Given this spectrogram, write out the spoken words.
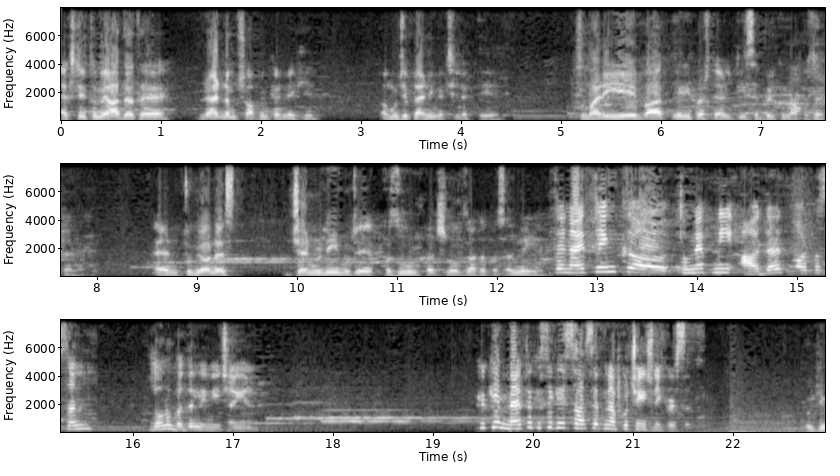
एक्चुअली तुम्हें आदत है रैंडम शॉपिंग करने की। और मुझे प्लानिंग अच्छी लगती है। तुम्हारी ये बात मेरी पर्सनैलिटी से बिल्कुल अपोजिट है। And to be honest generally मुझे फजूल खर्च लोग ज़्यादा पसंद नहीं है। देन आई थिंक तुम्हें अपनी आदत और पसंद दोनों बदल लेनी चाहिए। क्योंकि मैं तो किसी के हिसाब से अपने आप को चेंज नहीं कर सकती। और ये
